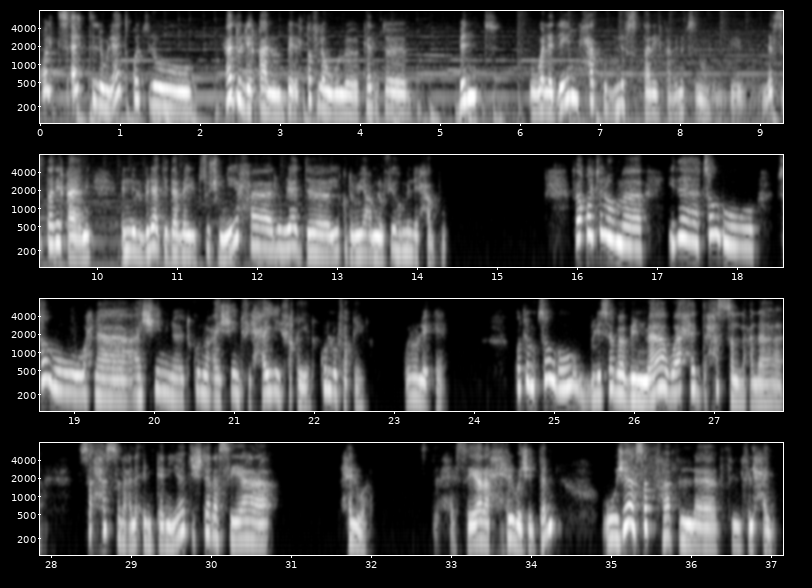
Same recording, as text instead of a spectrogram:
قلت سألت الأولاد قلت له هادو اللي قالوا الطفلة كانت بنت وولدين حكوا بنفس الطريقة بنفس بنفس الطريقة يعني إنه البنات إذا ما يلبسوش منيح الأولاد يقدروا يعملوا فيهم اللي يحبوا. فقلت لهم إذا تصوروا تصوروا إحنا عايشين تكونوا عايشين في حي فقير كله فقير. قالوا لي إيه. قلت لهم تصوروا لسبب ما واحد حصل على حصل على إمكانيات اشترى سيارة حلوة. سيارة حلوة جدا وجاء صفها في في الحي.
